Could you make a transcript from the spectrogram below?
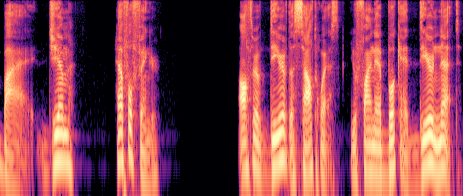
by Jim Heffelfinger, author of Deer of the Southwest. You'll find that book at deernet.com.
